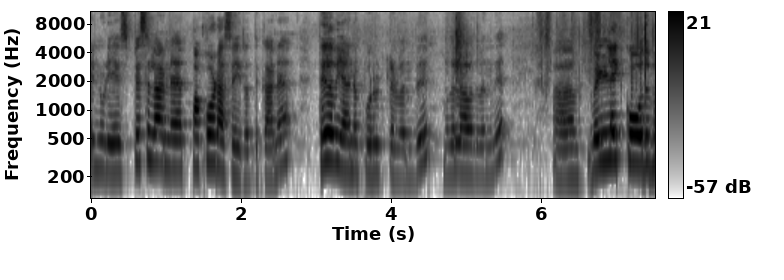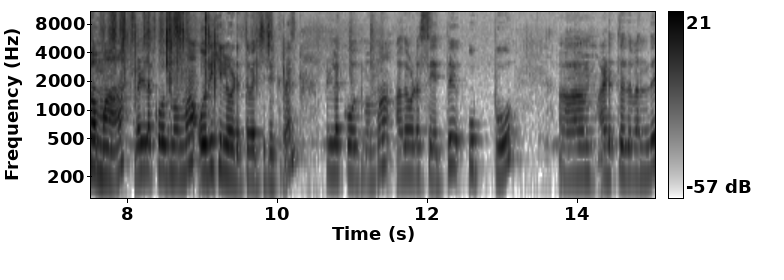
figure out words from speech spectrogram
என்னுடைய ஸ்பெஷலான பக்கோடா செய்கிறதுக்கான தேவையான பொருட்கள் வந்து முதலாவது வந்து வெள்ளை கோதுமமா வெள்ளை கோதுமமா ஒரு கிலோ எடுத்து வச்சிருக்கிறேன். வெள்ளை கோதுமமா அதோட சேர்த்து உப்பு அடுத்தது வந்து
